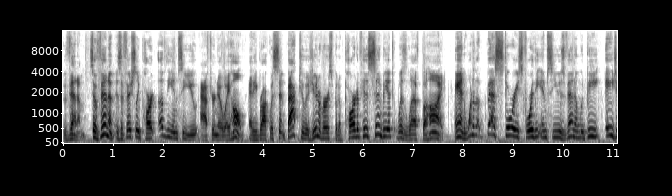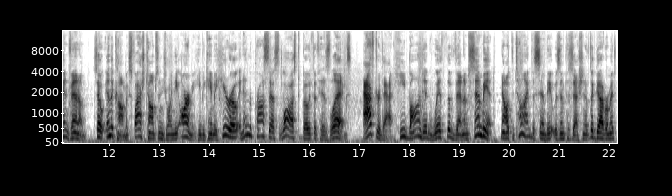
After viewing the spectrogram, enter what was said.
Venom. So Venom is officially part of the MCU after No Way Home. Eddie Brock was sent back to his universe, but a part of his symbiote was left behind. And one of the best stories for the MCU's Venom would be Agent Venom. So in the comics, Flash Thompson joined the army. He became a hero and in the process lost both of his legs. After that, he bonded with the Venom symbiote. Now, at the time, the symbiote was in possession of the government,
